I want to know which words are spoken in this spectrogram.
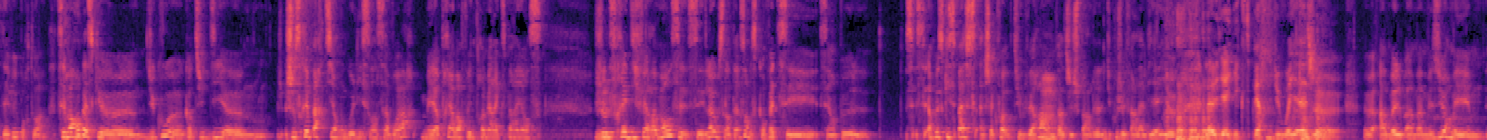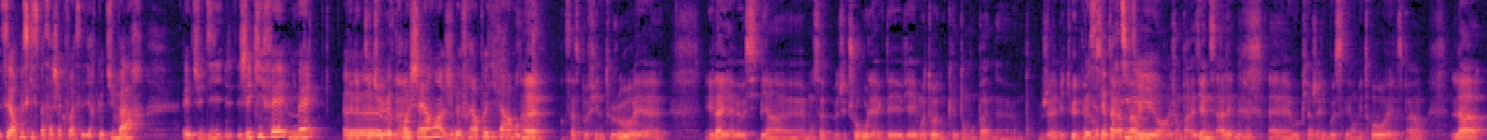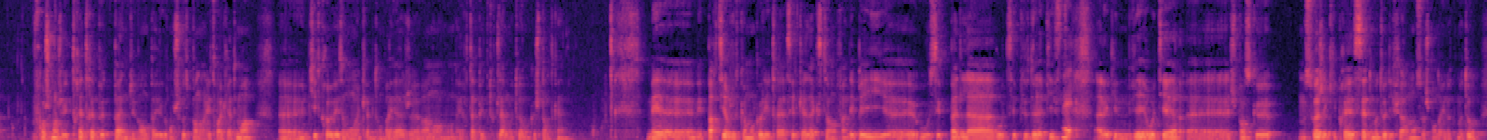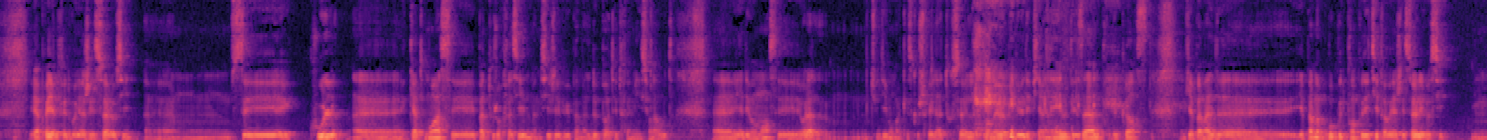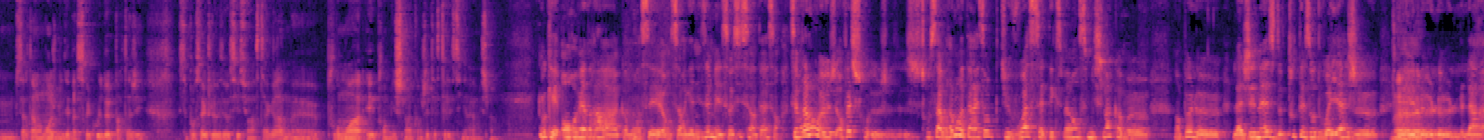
C'était fait pour toi. C'est marrant parce que, du coup, euh, quand tu te dis euh, je serais partie en Mongolie sans savoir, mais après avoir fait une première expérience, je le ferai différemment, c'est c'est là où c'est intéressant parce qu'en fait, c'est c'est un peu. C'est c'est un peu ce qui se passe à chaque fois, tu le verras. hein. Mm. Enfin, je, je parle, du coup, je vais faire la vieille, euh, la vieille experte du voyage euh, euh, à, ma, à ma mesure, mais c'est un peu ce qui se passe à chaque fois. C'est-à-dire que tu Mm. pars et tu dis j'ai kiffé, mais Euh, le euh. prochain, je le ferai un peu différemment. Ouais, ça se peaufine toujours. Et, euh, et là, il y avait aussi bien. bon, j'ai toujours roulé avec des vieilles motos, donc elles tombent en panne. j'ai l'habitude, mais Oui, quand c'était à Paris, du- en région parisienne, ça allait. Mm, mm. Euh, au pire, j'allais bosser en métro et c'est pas grave. Là, franchement, j'ai eu très très peu de panne, j'ai vraiment pas eu grand chose pendant les 3-4 mois. une petite crevaison, un câble d'embrayage, vraiment, on a retapé toute la moto avant que je parte quand même. Mais, mais partir jusqu'en Mongolie, traverser le Kazakhstan, enfin des pays où c'est pas de la route, c'est plus de la piste, avec une vieille routière, je pense que soit j'équiperai cette motos différemment, soit je prendrai une autre moto. Et après, il y a le fait de voyager seul aussi. Euh, c'est cool. Euh, 4 mois, c'est pas toujours facile, même si j'ai vu pas mal de potes et de familles sur la route. Euh, il y a des moments, c'est. Voilà, tu dis, bon, bah, qu'est-ce que je fais là tout seul On est au milieu des Pyrénées ou des Alpes ou des Corses? Donc il y a pas mal de. Il y a pas mal, beaucoup de points positifs à voyager seul et aussi, hum, certains moments, je me disais, bah, ce serait cool de le partager c'est pour ça que je le faisais aussi sur Instagram euh, pour moi et pour Michelin quand j'ai testé l'itinéraire Michelin. Ok, on reviendra à comment on s'est organisé, mais ça aussi c'est intéressant. C'est vraiment, euh, en fait, je trouve, ça vraiment intéressant que tu vois cette expérience Michelin comme euh, un peu le, la genèse de tous tes autres voyages, euh, et Le, la,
